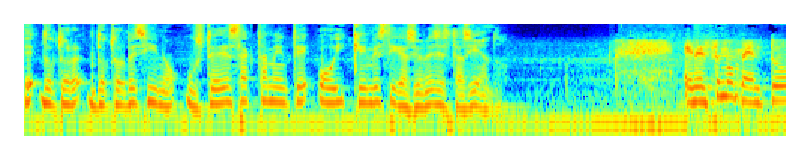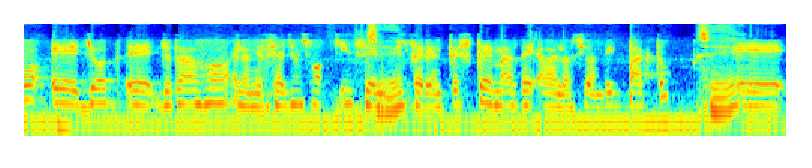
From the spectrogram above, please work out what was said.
Eh, doctor, doctor Vecino, ¿usted exactamente hoy qué investigaciones está haciendo? En este momento eh, yo, eh, yo trabajo en la Universidad Johns Hopkins en diferentes temas de evaluación de impacto sí.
